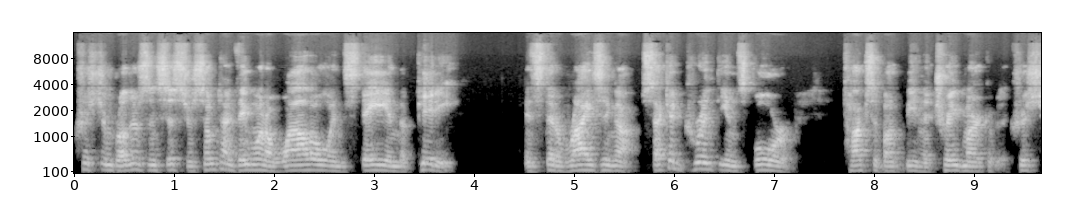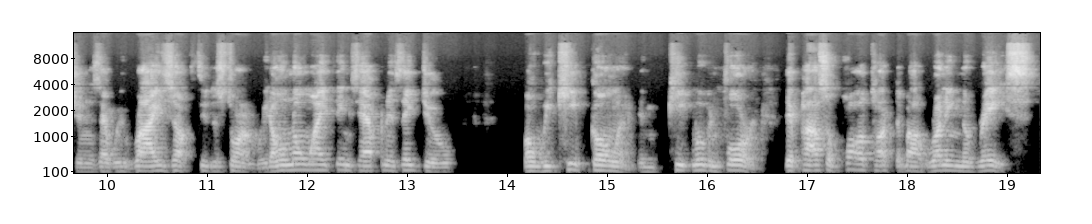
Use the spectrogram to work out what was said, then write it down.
Christian brothers and sisters, sometimes they want to wallow and stay in the pity instead of rising up. Second Corinthians 4 talks about being the trademark of the Christian is that we rise up through the storm. We don't know why things happen as they do, but we keep going and keep moving forward. The Apostle Paul talked about running the race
